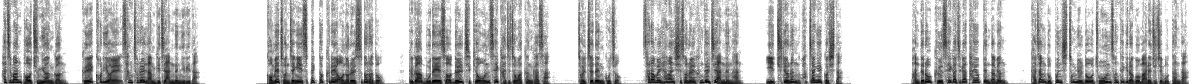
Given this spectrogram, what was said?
하지만 더 중요한 건 그의 커리어에 상처를 남기지 않는 일이다. 검의 전쟁이 스펙터클의 언어를 쓰더라도 그가 무대에서 늘 지켜온 세 가지 정확한 가사, 절제된 고조, 사람을 향한 시선을 흔들지 않는 한, 이 출연은 확장일 것이다. 반대로 그 세 가지가 타협된다면 가장 높은 시청률도 좋은 선택이라고 말해주지 못한다.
